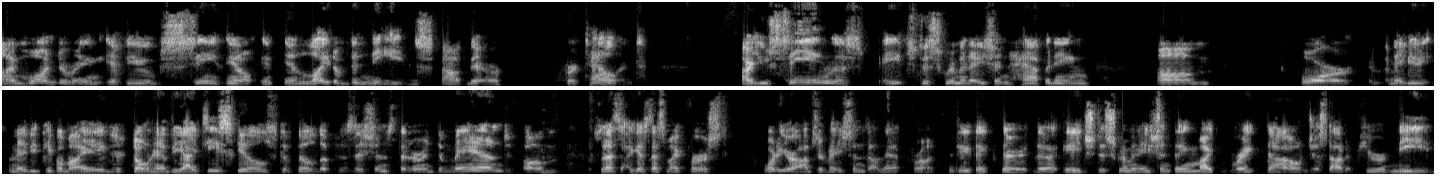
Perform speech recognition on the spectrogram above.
I'm wondering if you've seen, you know, in, in light of the needs out there for talent. Are you seeing this age discrimination happening? Um, or maybe maybe people my age don't have the IT skills to fill the positions that are in demand. Um, so that's I guess that's my first what are your observations on that front? Do you think the the age discrimination thing might break down just out of pure need?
